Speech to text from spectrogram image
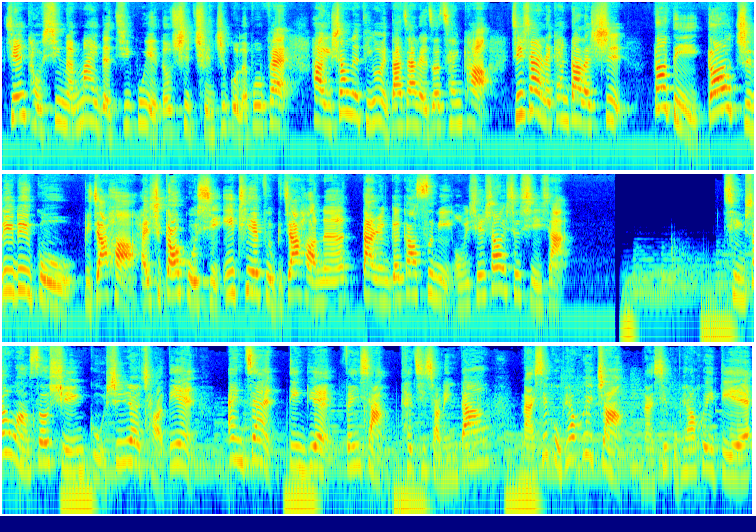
今天投信呢卖的几乎也都是全指股的部分。好，以上呢提供给大家来做参考。接下来来看到的是，到底高值利率股比较好，还是高股息 ETF 比较好呢？大人哥告诉你，我们先稍微休息一下，请上网搜寻股市热炒店，按赞、订阅、分享，开启小铃铛。哪些股票会涨？哪些股票会跌？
